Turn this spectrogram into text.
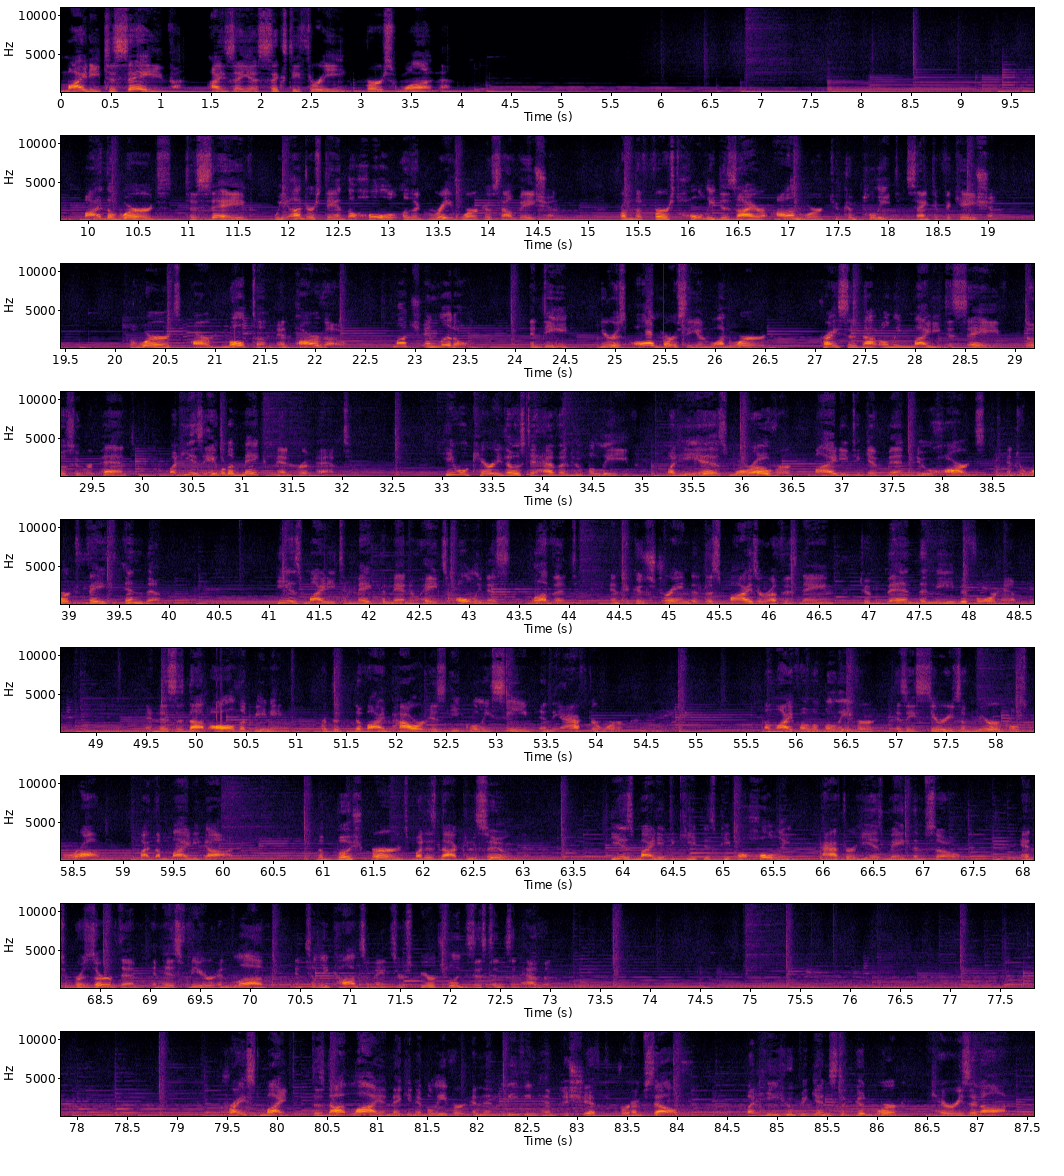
Mighty to save. Isaiah 63, verse 1. By the words to save, we understand the whole of the great work of salvation, from the first holy desire onward to complete sanctification. The words are multum in parvo, much and little. Indeed, here is all mercy in one word. Christ is not only mighty to save those who repent, but he is able to make men repent. He will carry those to heaven who believe, but he is, moreover, mighty to give men new hearts and to work faith in them. He is mighty to make the man who hates holiness love it, and to constrain the despiser of his name to bend the knee before him. And this is not all the meaning, for the divine power is equally seen in the afterwork. The life of a believer is a series of miracles wrought by the mighty God. The bush burns but is not consumed. He is mighty to keep his people holy after he has made them so, and to preserve them in his fear and love until he consummates their spiritual existence in heaven. Christ's might does not lie in making a believer and then leaving him to shift for himself but he who begins the good work carries it on.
